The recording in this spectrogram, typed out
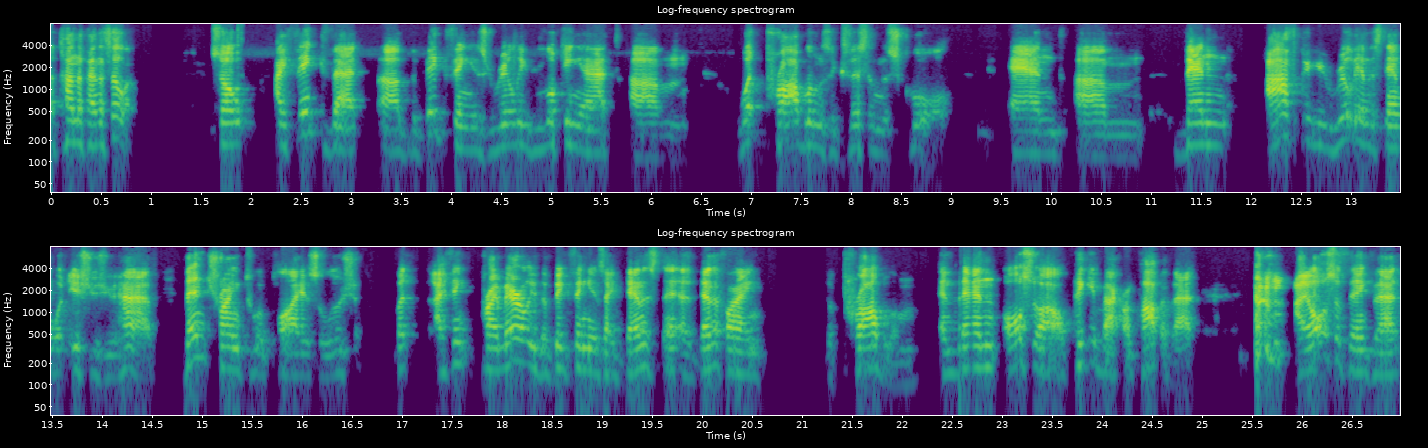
a ton of penicillin. So I think that uh, the big thing is really looking at um, what problems exist in the school, and um, then after you really understand what issues you have, then trying to apply a solution. But I think primarily the big thing is identifying the problem. And then also, I'll piggyback on top of that. I also think that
